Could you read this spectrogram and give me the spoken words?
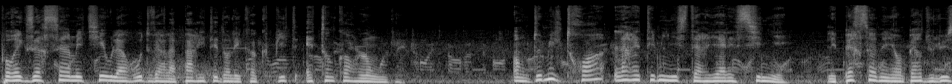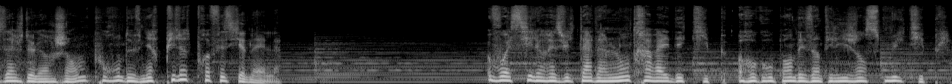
pour exercer un métier où la route vers la parité dans les cockpits est encore longue. En 2003, l'arrêté ministériel est signé. Les personnes ayant perdu l'usage de leurs jambes pourront devenir pilotes professionnels. Voici le résultat d'un long travail d'équipe regroupant des intelligences multiples.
